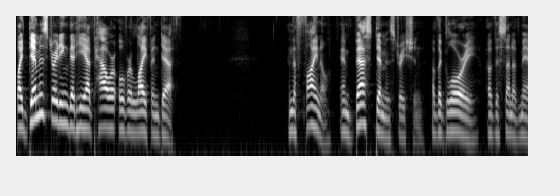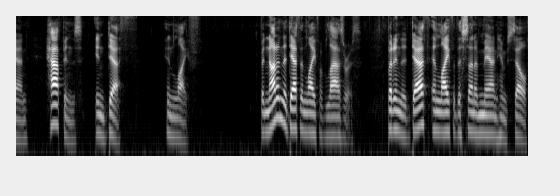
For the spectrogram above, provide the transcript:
by demonstrating that he had power over life and death. And the final and best demonstration of the glory of the Son of Man happens in death, in life. But not in the death and life of Lazarus, but in the death and life of the Son of Man himself.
